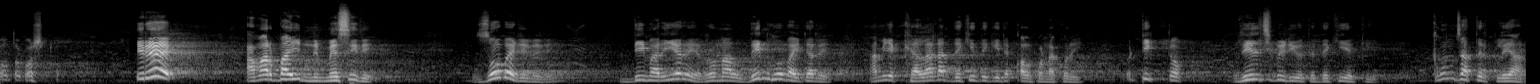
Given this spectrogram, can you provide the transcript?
কত কষ্ট। ইরে আমার ভাই মেসি রে জো বাইডেন রে ডি মারিয়া রে রোনালদিন হো বাইটা রে আমি এই খেলাটা দেখি দেখি এটা কল্পনা করি। ও টিকটক রিলস ভিডিওতে দেখি আর কি কোন জাতের প্লেয়ার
